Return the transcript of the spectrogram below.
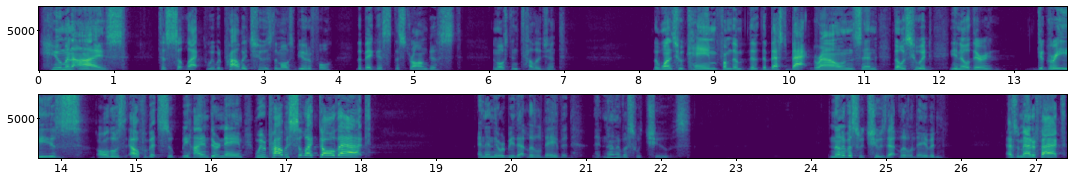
human eyes to select, we would probably choose the most beautiful, the biggest, the strongest, the most intelligent, the ones who came from the, the, the, best backgrounds and those who had, you know, their degrees, all those alphabet soup behind their name. We would probably select all that. And then there would be that little David that none of us would choose. None of us would choose that little David. As a matter of fact,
